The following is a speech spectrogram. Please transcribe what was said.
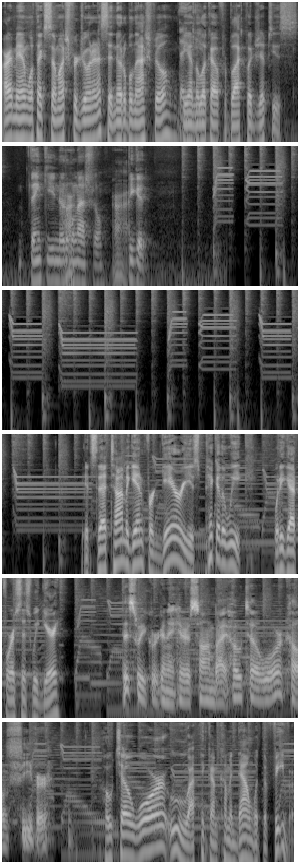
All right, man. Well, thanks so much for joining us at Notable Nashville. Be Thank on the lookout for Blackfoot Gypsies. Thank you, Notable All right. Nashville. All right. Be good. It's that time again for Gary's Pick of the Week. What do you got for us this week, Gary? This week we're going to hear a song by Hotel War called Fever. Hotel War. Ooh, I think I'm coming down with the fever.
